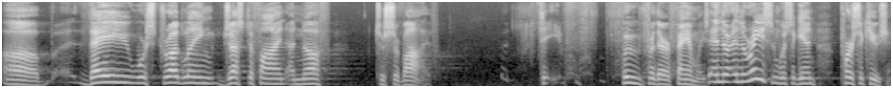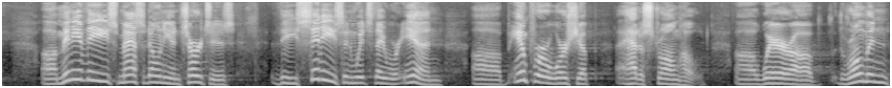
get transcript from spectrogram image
Uh, they were struggling just to find enough to survive, to food for their families. And the, and the reason was, again, persecution. Uh, many of these Macedonian churches, the cities in which they were in, uh, emperor worship had a stronghold uh, where uh, the Roman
